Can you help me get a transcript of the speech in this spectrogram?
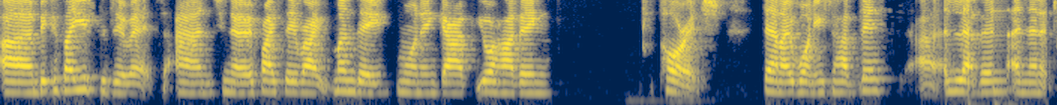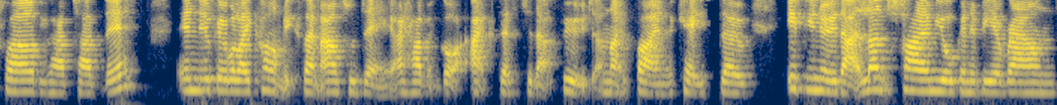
Um, because I used to do it. And, you know, if I say, right, Monday morning, Gav, you're having porridge, then I want you to have this at 11 and then at 12 you have to have this. And you'll go, well, I can't because I'm out all day. I haven't got access to that food. I'm like, fine, okay. So if you know that at lunchtime you're going to be around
